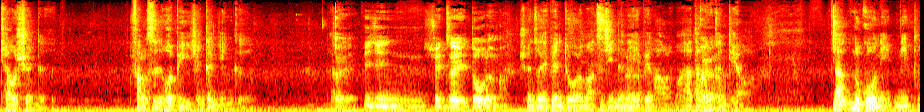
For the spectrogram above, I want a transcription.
挑选的方式会比以前更严格。对，毕竟选择也多了嘛，选择也变多了嘛，自己能力也变好了嘛，那当然更挑。那如果你你不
